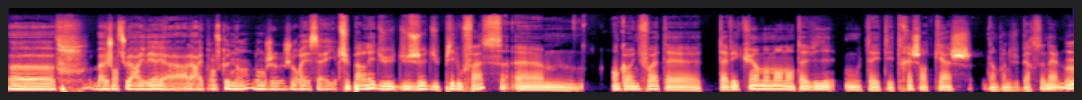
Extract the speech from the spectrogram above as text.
Euh, bah, j'en suis arrivé à, la réponse que non, donc je, je réessaye. Tu parlais du, du jeu du pile ou face. Euh, encore une fois, t'as as vécu un moment dans ta vie où t'as été très short cash d'un point de vue personnel. Mm.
